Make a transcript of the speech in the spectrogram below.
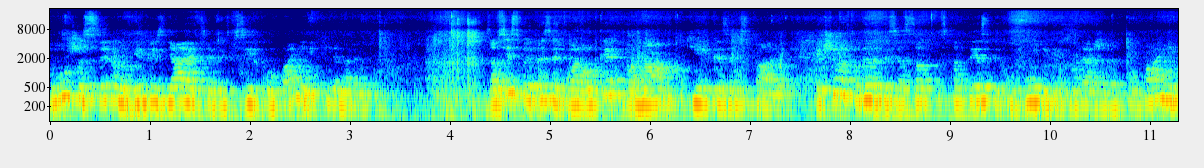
дуже сильно відрізняється від всіх компаній, які є на ринку. За всі свої 32 роки вона тільки зростає. Якщо ви подивитеся статистику будь-яких мережевих компаній,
